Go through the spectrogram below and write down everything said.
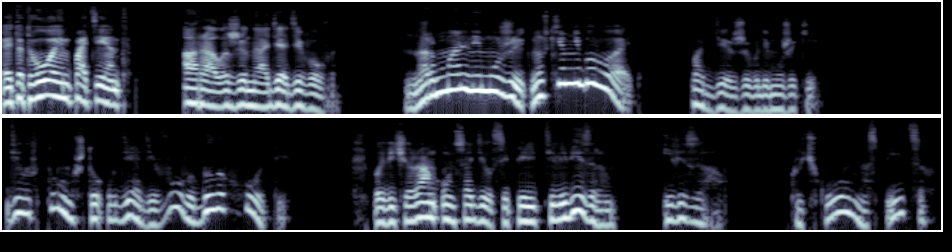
«Это твой импотент!» — орала жена дяди Вовы. «Нормальный мужик, но с кем не бывает!» — поддерживали мужики. Дело в том, что у дяди Вовы было хобби. По вечерам он садился перед телевизором и вязал. Крючком, на спицах,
